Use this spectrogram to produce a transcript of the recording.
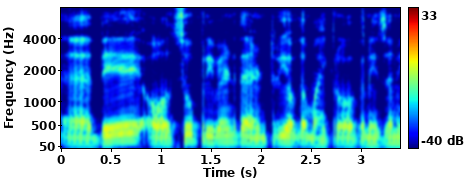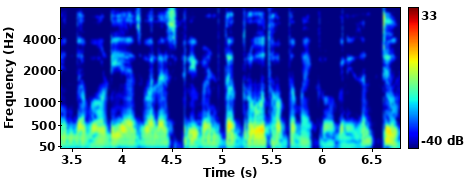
uh, they also prevent the entry of the microorganism in the body as well as prevent the growth of the microorganism too.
